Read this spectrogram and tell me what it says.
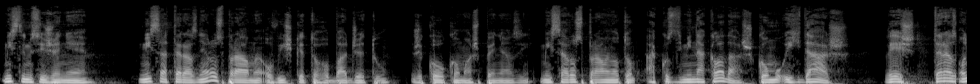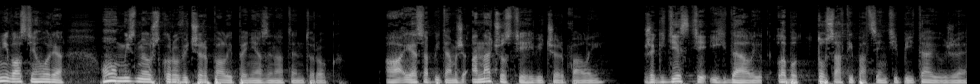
Myslím si, že nie. My sa teraz nerozprávame o výške toho budžetu, že koľko máš peňazí. My sa rozprávame o tom, ako s nimi nakladáš, komu ich dáš, Vieš, teraz oni vlastne hovoria, o, my sme už skoro vyčerpali peniaze na tento rok. A ja sa pýtam, že a na čo ste ich vyčerpali? Že kde ste ich dali? Lebo to sa tí pacienti pýtajú, že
